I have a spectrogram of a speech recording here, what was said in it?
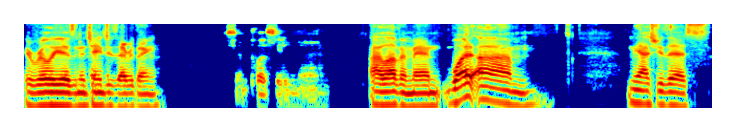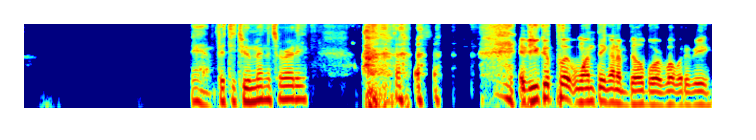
It really is, and it changes everything. Simplicity, man. I love it, man. What um let me ask you this. Damn, 52 minutes already. if you could put one thing on a billboard, what would it be?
